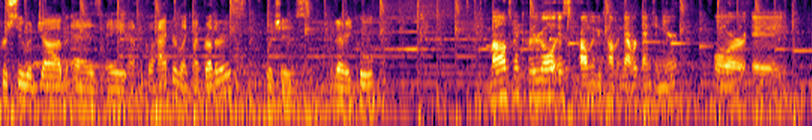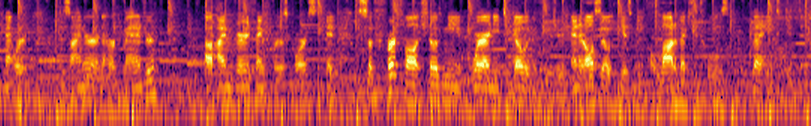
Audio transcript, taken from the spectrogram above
pursue a job as a ethical hacker like my brother is, which is very cool. My ultimate career goal is to probably become a network engineer or a network designer or network manager. Uh, I'm very thankful for this course. It, so first of all, it shows me where I need to go in the future, and it also gives me a lot of extra tools that I need to get there.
